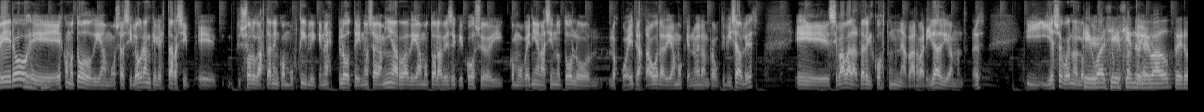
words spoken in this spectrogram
Pero eh, es como todo, digamos. O sea, si logran que el Starship eh, solo gastar en combustible y que no explote y no se haga mierda, digamos, todas las veces que cose y como venían haciendo todos los, cohetes hasta ahora, digamos, que no eran reutilizables, eh, se va a abaratar el costo una barbaridad, digamos, ¿entendés? Y, eso, bueno, lo que, que igual sigue siendo elevado, pero.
